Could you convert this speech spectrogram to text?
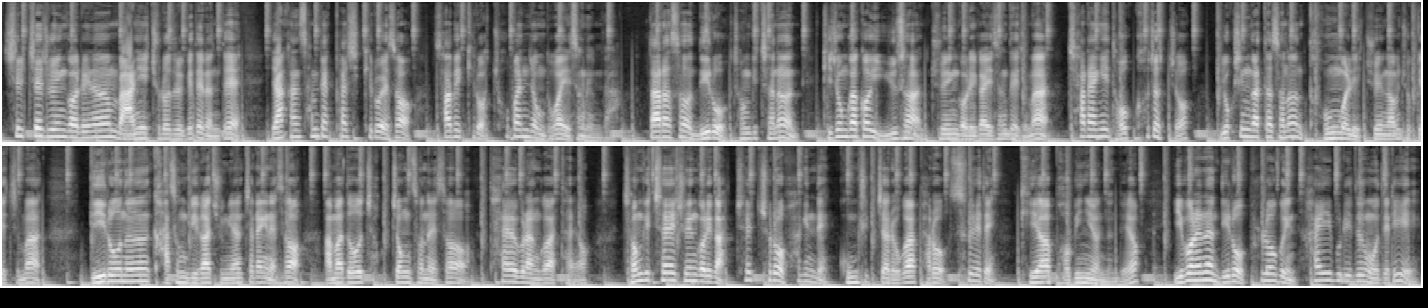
실제 주행 거리는 많이 줄어들게 되는데 약 한 380km에서 400km 초반 정도가 예상됩니다. 따라서 니로 전기차는 기존과 거의 유사한 주행 거리가 예상되지만 차량이 더 커졌죠. 욕심 같아서는 더욱 멀리 주행하면 좋겠지만 니로는 가성비가 중요한 차량이라서 아마도 적정선에서 타협을 한 것 같아요. 전기차의 주행거리가 최초로 확인된 공식 자료가 바로 스웨덴 기아 법인이었는데요. 이번에는 니로 플러그인 하이브리드 모델이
